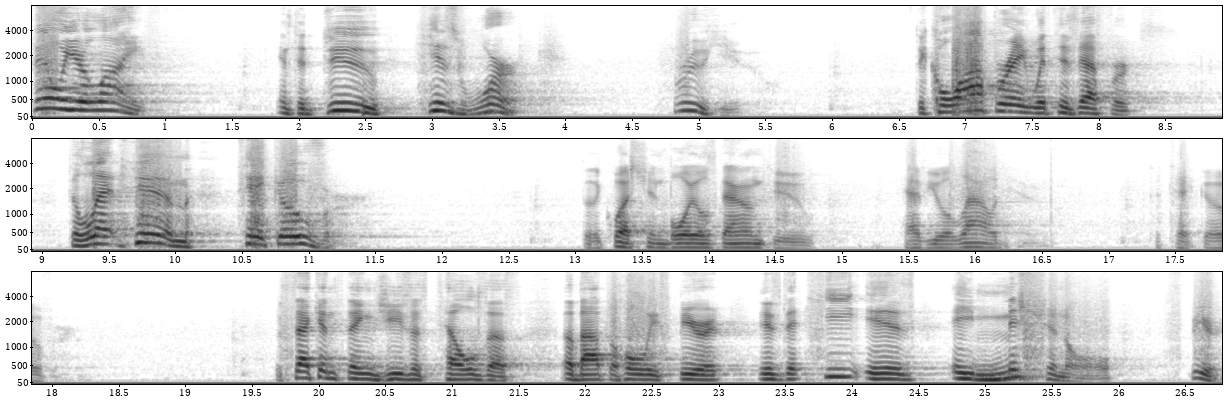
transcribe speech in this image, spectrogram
fill your life and to do His work through you. To cooperate with His efforts, to let Him take over. So the question boils down to have you allowed Him to take over? The second thing Jesus tells us about the Holy Spirit is that he is a missional spirit.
